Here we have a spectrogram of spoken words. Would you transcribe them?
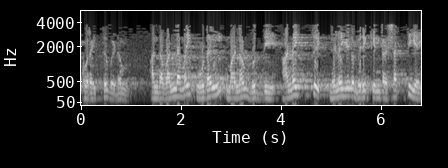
குறைத்து விடும் அந்த வல்லமை உடல் மனம் புத்தி அனைத்து நிலையிலும் இருக்கின்ற சக்தியை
